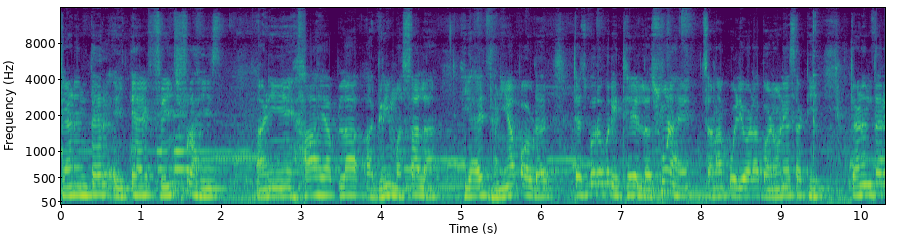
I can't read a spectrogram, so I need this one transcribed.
त्यानंतर इथे आहे फ्रेंच फ्राईज आणि हा आहे आपला आगरी मसाला. ही आहे धनिया पावडर त्याचबरोबर इथे लसूण आहे चणा कोळीवाडा बनवण्यासाठी. त्यानंतर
